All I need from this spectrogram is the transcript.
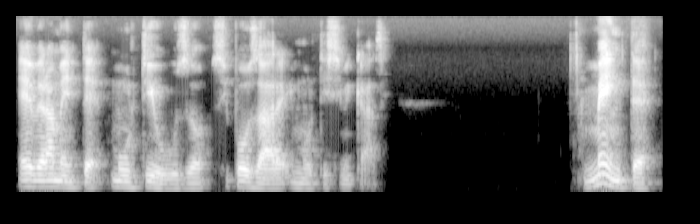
È veramente multiuso, si può usare in moltissimi casi mente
